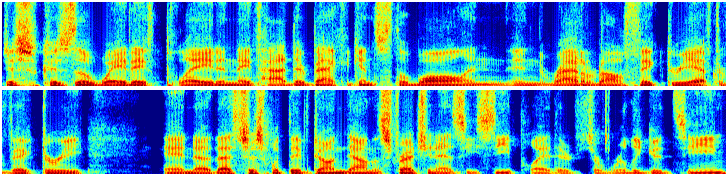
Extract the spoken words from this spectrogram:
just because the way they've played and they've had their back against the wall and and rattled off victory after victory, and uh, that's just what they've done down the stretch in SEC play. They're just a really good team.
